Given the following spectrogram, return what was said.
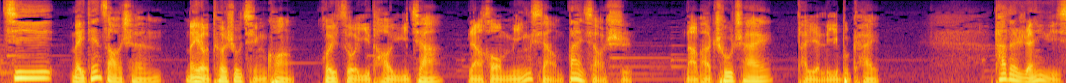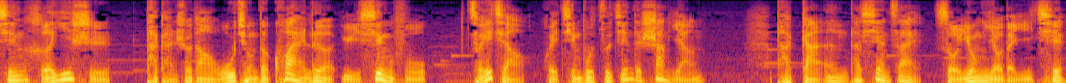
七每天早晨没有特殊情况，会做一套瑜伽，然后冥想半小时。哪怕出差，他也离不开。他的人与心合一时，他感受到无穷的快乐与幸福，嘴角会情不自禁的上扬。他感恩他现在所拥有的一切。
